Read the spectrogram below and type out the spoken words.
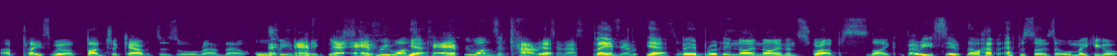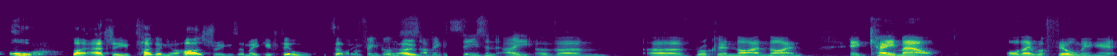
a place where a bunch of characters are all around there, all being Ev- yeah, everyone's Yeah. a, everyone's a character. That's what But in, yeah, Everyone's but in Brooklyn Nine Nine and Scrubs, like very serious, they'll have episodes that will make you go, oh, like actually tug on your heartstrings and make you feel something. I think on know? I think season eight of um of Brooklyn Nine Nine, it came out or they were filming it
